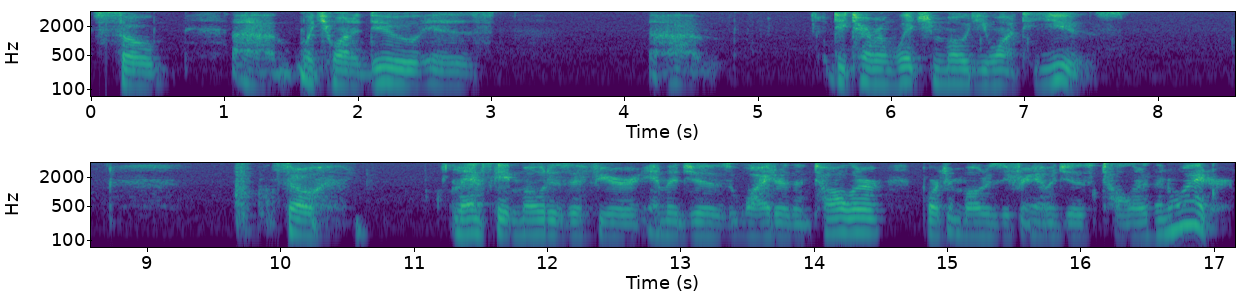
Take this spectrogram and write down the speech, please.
So um, what you want to do is um, determine which mode you want to use. So Landscape mode is if your image is wider than taller. Portrait mode is if your image is taller than wider.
